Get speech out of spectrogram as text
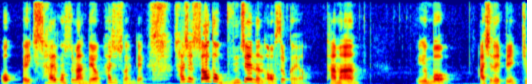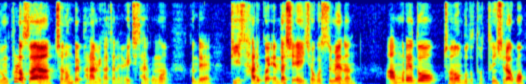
어? H410 쓰면 안 돼요? 하실 수가 있는데 사실 써도 문제는 없을 거예요 다만 이거 뭐 아시다시피 기본 쿨러 써야 전원부에 바람이 가잖아요 H410은 근데 B460 M-A 저거 쓰면은 아무래도 전원부도 더 튼실하고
